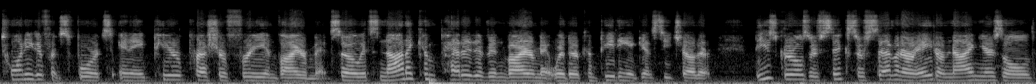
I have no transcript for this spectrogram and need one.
20 different sports in a peer pressure free environment. So it's not a competitive environment where they're competing against each other these girls are six or seven or eight or nine years old.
